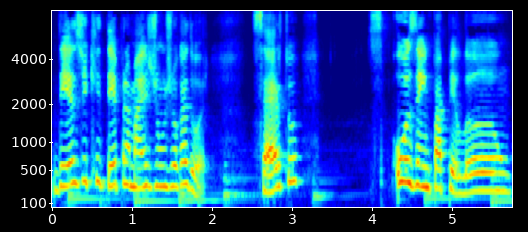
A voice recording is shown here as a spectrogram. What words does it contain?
desde que dê para mais de um jogador, certo? Usem papelão,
